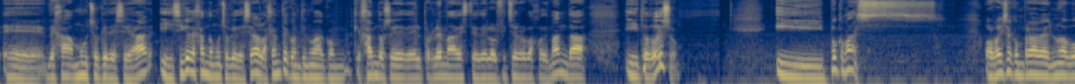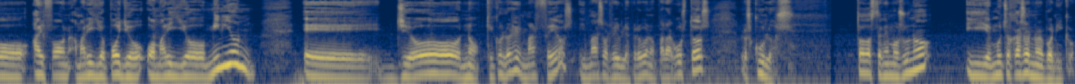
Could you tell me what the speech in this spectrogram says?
eh, deja mucho que desear y sigue dejando mucho que desear. La gente continúa quejándose del problema este de los ficheros bajo demanda y todo eso. Y poco más. ¿Os vais a comprar el nuevo iPhone amarillo pollo o amarillo minion? Eh, yo no. Qué colores más feos y más horribles. Pero bueno, para gustos, los culos. Todos tenemos uno y en muchos casos no es bonito.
